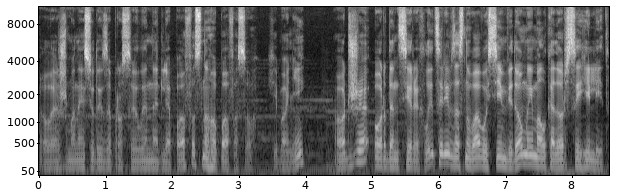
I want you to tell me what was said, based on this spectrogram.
Але ж мене сюди запросили не для пафосного пафосу, хіба ні? Отже, орден сірих лицарів заснував усім відомий Малкадор Сигіліт,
